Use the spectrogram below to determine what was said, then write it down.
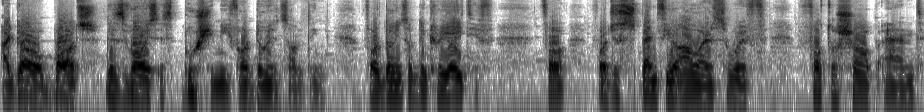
ago but this voice is pushing me for doing something for doing something creative for for just spend few hours with Photoshop and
